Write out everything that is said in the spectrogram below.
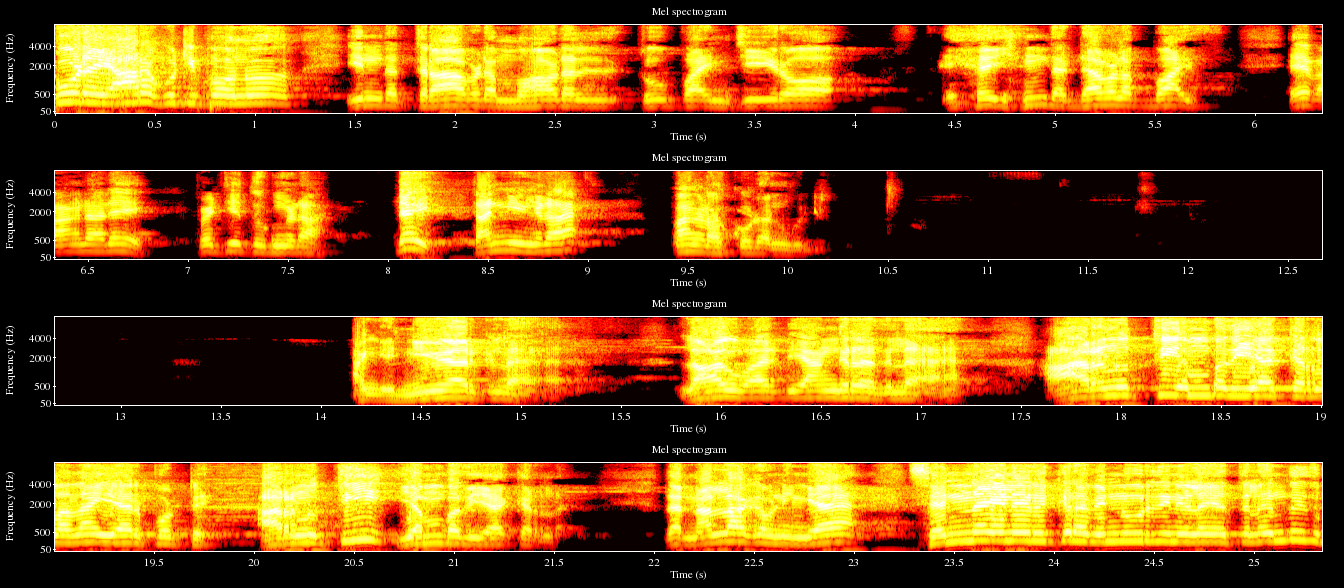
கூட யாரை கூட்டி போகணும்? இந்த Dravida model two point zero இந்த டெவலப் பாய்ஸ் ஏ வாங்கடா டேய் பெட்டியை தூக்குங்கடா. டேய் தண்ணிங்கடா வாங்கடா கூடன்னு கூட்டி. அங்க நியூயார்க்ல லாகுவார்டியாங்கிறதுல அறுநூத்தி எண்பது ஏக்கர்ல தான் ஏர்போர்ட் அறுநூத்தி எண்பது ஏக்கர்ல. இத நல்லா கவனிங்க. சென்னையில் இருக்கிற விண்ணூர்தி நிலையத்திலிருந்து இது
